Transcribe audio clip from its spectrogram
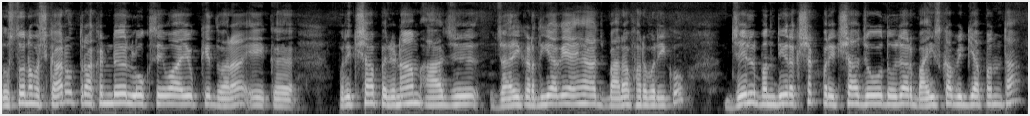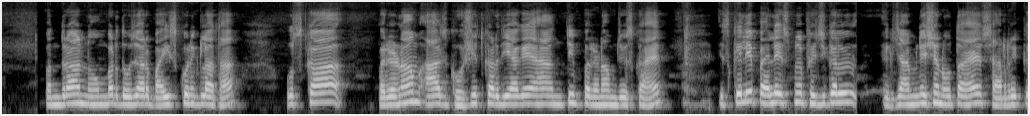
दोस्तों, नमस्कार। उत्तराखंड लोक सेवा आयोग के द्वारा एक परीक्षा परिणाम आज जारी कर दिया गया है, आज 12 फरवरी को। जेल बंदी रक्षक परीक्षा जो 2022 का विज्ञापन था 15 नवंबर 2022 को निकला था, उसका परिणाम आज घोषित कर दिया गया है, अंतिम परिणाम जो इसका है। इसके लिए पहले इसमें फ़िज़िकल एग्जामिनेशन होता है, शारीरिक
